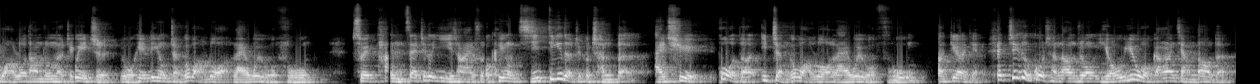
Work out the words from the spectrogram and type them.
网络当中的这个位置，我可以利用整个网络来为我服务。所以它，你在这个意义上来说，我可以用极低的这个成本来去获得一整个网络来为我服务。啊，第二点，在这个过程当中，由于我刚刚讲到的，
